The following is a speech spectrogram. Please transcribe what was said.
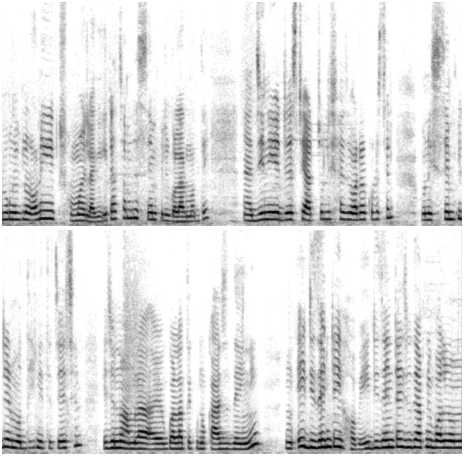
এবং এগুলোর অনেক সময় লাগে। এটা হচ্ছে আমাদের সিম্পল গলার মধ্যে। যিনি এই ড্রেসটি আটচল্লিশ সাইজ অর্ডার করেছেন, উনি সিম্পলের মধ্যেই নিতে চেয়েছেন। এই জন্য আমরা গলাতে কোনো কাজ দেইনি। এই ডিজাইনটাই হবে। এই ডিজাইনটাই যদি আপনি বলেন অন্য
